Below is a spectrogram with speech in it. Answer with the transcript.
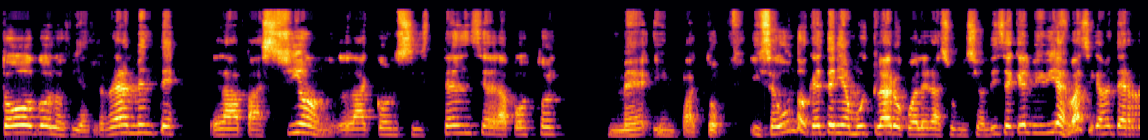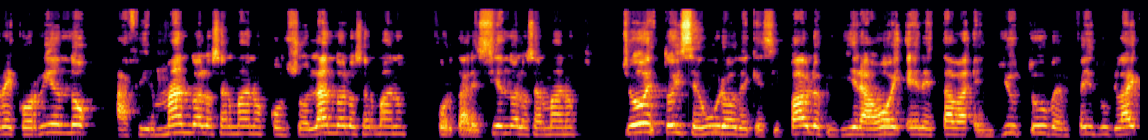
todos los días. Realmente la pasión, la consistencia del apóstol me impactó. Y segundo, que él tenía muy claro cuál era su misión. Dice que él vivía básicamente recorriendo, afirmando a los hermanos, consolando a los hermanos, fortaleciendo a los hermanos. Yo estoy seguro de que si Pablo viviera hoy, él estaba en YouTube, en Facebook Live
